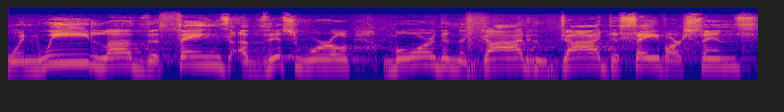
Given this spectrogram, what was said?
when we love the things of this world more than the God who died to save our sins,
